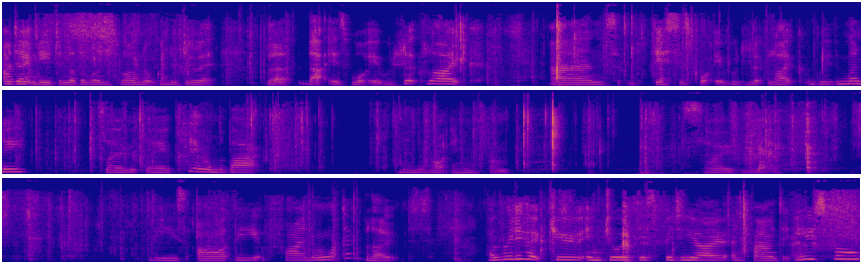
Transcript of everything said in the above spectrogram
I don't need another one so I'm not going to do it but that is what it would look like and this is what it would look like with money. So they are clear on the back and then the writing on the front. So yeah. These are the final envelopes. I really hope you enjoyed this video and found it useful.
